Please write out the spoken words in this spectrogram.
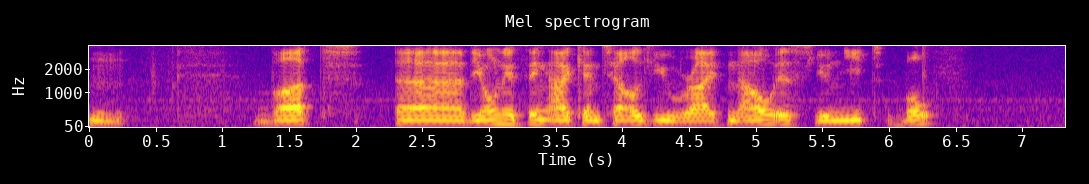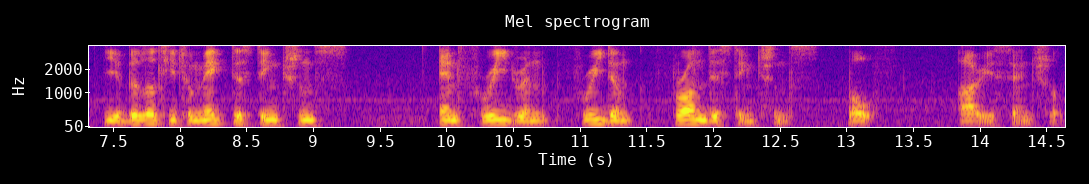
Mm. But uh, the only thing I can tell you right now is you need both. The ability to make distinctions and freedom, freedom from distinctions. Both are essential.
